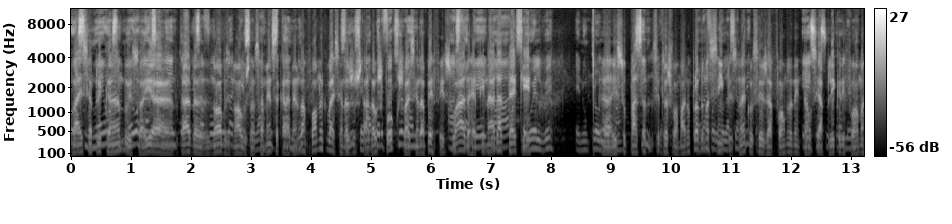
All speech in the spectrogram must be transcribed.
vai se aplicando isso aí a cada novos e novos lançamentos, a cada mesma fórmula que vai sendo ajustada aos poucos, vai sendo aperfeiçoada, refinada até que uh, isso passa a se transformar num problema simples, né? ou seja, a fórmula então se aplica de forma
